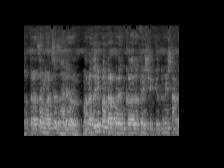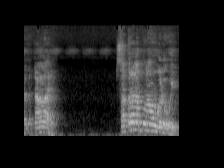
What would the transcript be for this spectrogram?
सतराचा मर्च झाल्यावर मला जरी पंधरा पर्यंत कळलं तरी शक्य तुम्ही सांगायचं टाळणार आहे. सतराला पुन्हा उघड होईल.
